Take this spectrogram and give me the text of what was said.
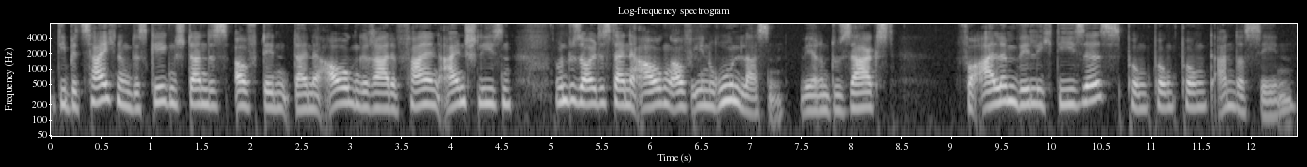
die Bezeichnung des Gegenstandes, auf den deine Augen gerade fallen, einschließen, und du solltest deine Augen auf ihn ruhen lassen, während du sagst, vor allem will ich dieses Punkt, Punkt, Punkt anders sehen.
